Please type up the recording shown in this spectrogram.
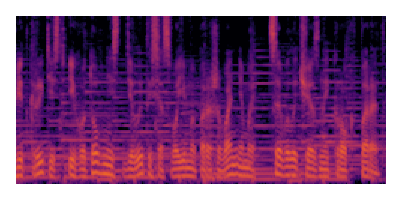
Відкритість і готовність ділитися своїми переживаннями це величезний крок вперед.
